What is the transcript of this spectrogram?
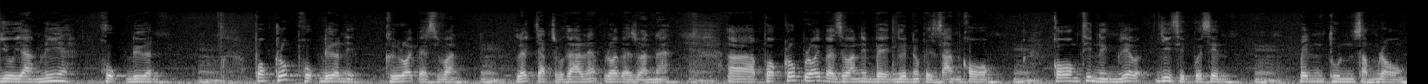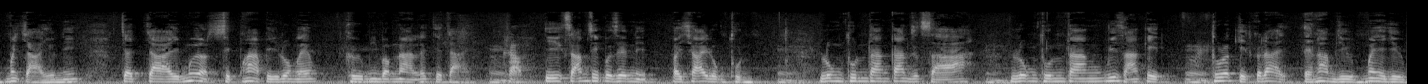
อยู่อย่างนี้หกเดือนอืมพอครบหกเดือนนี่คือร้อยแปดสิบวันอืมแล้วจัดสวัสดิการแล้วร้อยแปดสิบวันนะอาพอครบร้อยแปดสิบวันนี่แบ่งเงินออกเป็นสามกองอืมกองที่หนึ่งเรียกว่ายี่สิบเปอร์เซ็นต์อืมเป็นทุนสำรองไม่จ่ายอยู่นี้ จะจ่ายเมื่อสิบห้าปีล่วงแล้ว คือมีบำนาญแล้วจะจ่าย ครับ อีก 30%นี่ไปใช้ลงทุนอืมลงทุนทางการศึกษาอืมลงทุนทางวิสาหกิจอืมธุรกิจก็ได้ แต่ห้ามยืมไม่ให้ยืม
